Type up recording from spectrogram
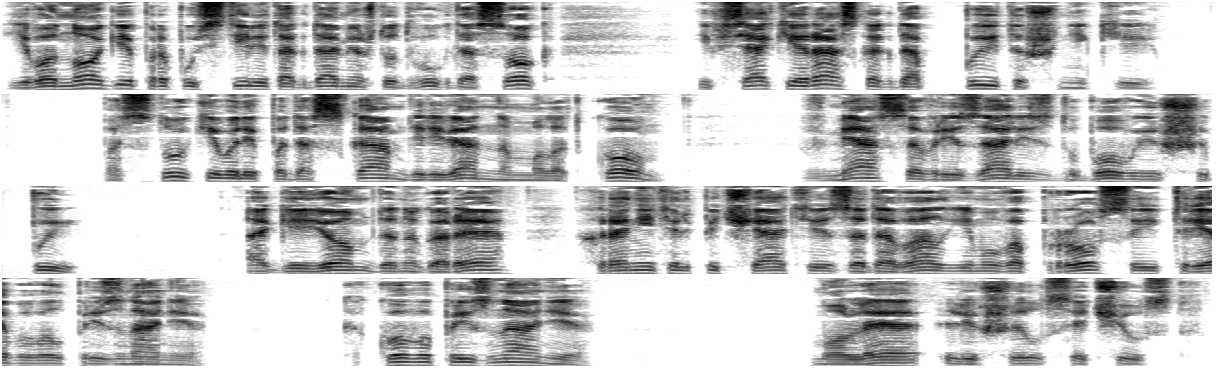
Его ноги пропустили тогда между двух досок, и всякий раз, когда пытошники постукивали по доскам деревянным молотком, в мясо врезались дубовые шипы, а Гийом де Нагоре, хранитель печати, задавал ему вопросы и требовал признания. Какого признания? Моле лишился чувств.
